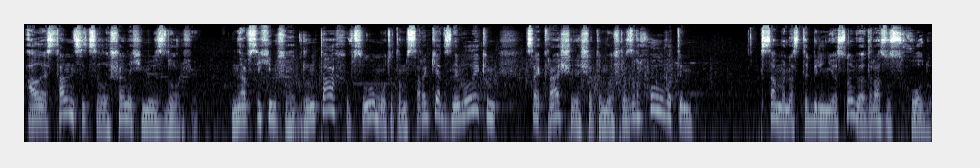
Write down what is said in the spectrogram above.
але станеться це лише на Хімельсдорфі. На всіх інших ґрунтах, в цілому, то там саракет з невеликим, це краще, на що ти можеш розраховувати. Саме на стабільній основі одразу з ходу.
